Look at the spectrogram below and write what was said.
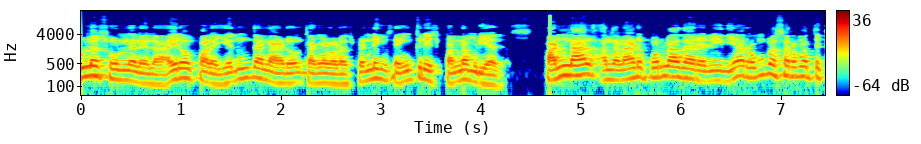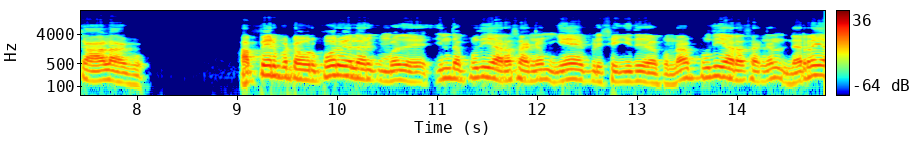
உள்ள சூழ்நிலையில் ஐரோப்பாவில் எந்த நாடும் தங்களோட ஸ்பெண்டிங்ஸை இன்க்ரீஸ் பண்ண முடியாது. பண்ணால் அந்த நாடு பொருளாதார ரீதியாக ரொம்ப சிரமத்துக்கு ஆளாகும். அப்பேற்பட்ட ஒரு போர்வையில் இருக்கும்போது இந்த புதிய அரசாங்கம் ஏன் இப்படி செய்யுது அப்படின்னா புதிய அரசாங்கம் நிறைய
